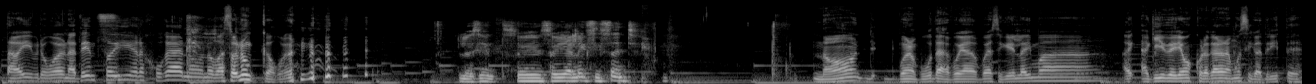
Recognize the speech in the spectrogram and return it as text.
estaba ahí, pero weón, atento ahí a la jugada. No, no pasó nunca, weón. Lo siento, soy, soy Alexis Sánchez. No, bueno, puta, voy a, voy a seguir la misma. a- Aquí deberíamos colocar la música triste.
